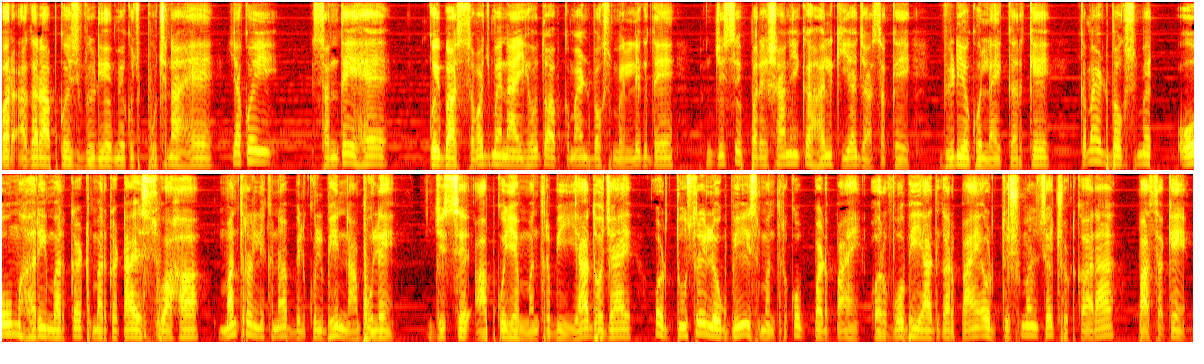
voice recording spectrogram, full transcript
और अगर आपको इस वीडियो में कुछ पूछना है या कोई संदेह है, कोई बात समझ में ना आई हो तो आप कमेंट बॉक्स में लिख दें, जिससे परेशानी का हल किया जा सके। वीडियो को लाइक करके कमेंट बॉक्स में ओम हरि मरकट मरकटाए स्वाहा मंत्र लिखना बिल्कुल भी ना भूलें, जिससे आपको यह मंत्र भी याद हो जाए और दूसरे लोग भी इस मंत्र को पढ़ पाएँ और वो भी याद कर पाएँ और दुश्मन से छुटकारा पा सकें।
